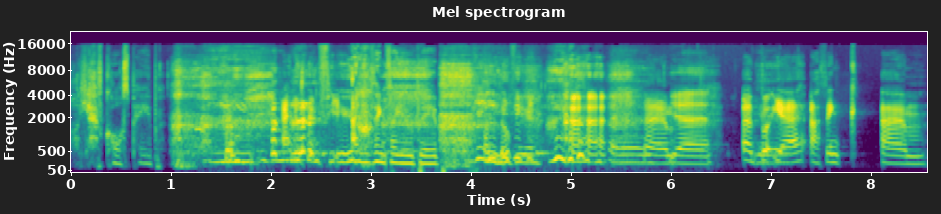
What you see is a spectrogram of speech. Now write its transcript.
oh, yeah, of course, babe. Anything for you. Anything for you, babe. I love you. um, Yeah. uh, but yeah, I think um,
